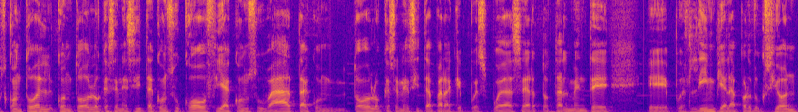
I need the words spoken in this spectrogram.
pues con todo, el, con todo lo que se necesita, con su cofia, con su bata, con todo lo que se necesita para que pues pueda ser totalmente eh, pues limpia la producción.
